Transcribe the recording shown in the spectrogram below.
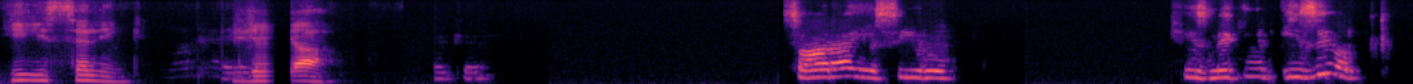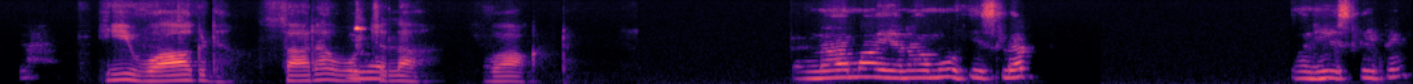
he is selling. Yeah. Okay. सारा यसीरू he is making it easy or he walked वो He walked. चला walked Nama Yanamu, he slept when he is sleeping.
